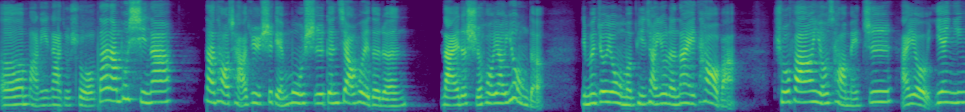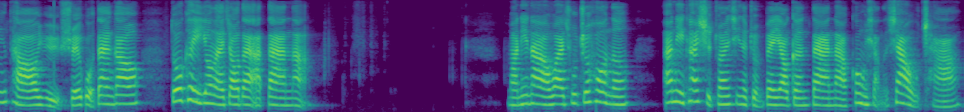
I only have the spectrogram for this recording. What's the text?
而玛丽娜就说：“当然不行啊！那套茶具是给牧师跟教会的人来的时候要用的，你们就用我们平常用的那一套吧。厨房有草莓汁，还有腌樱桃与水果蛋糕，都可以用来招待阿戴安娜。”玛丽娜外出之后呢，安妮开始专心的准备要跟戴安娜共享的下午茶。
